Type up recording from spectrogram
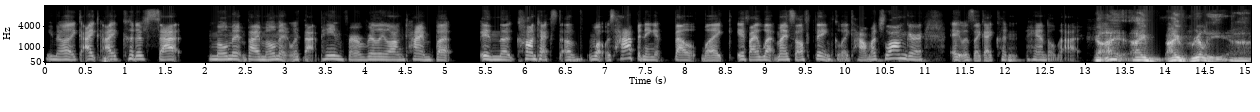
you know like i mm. i could have sat moment by moment with that pain for a really long time but in the context of what was happening it felt like if i let myself think like how much longer it was like i couldn't handle that yeah i i i really uh,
